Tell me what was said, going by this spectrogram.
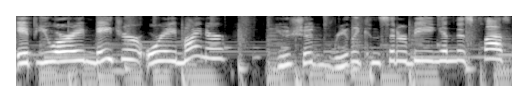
If you are a major or a minor, you should really consider being in this class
